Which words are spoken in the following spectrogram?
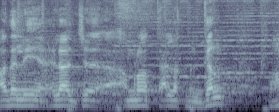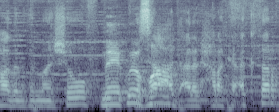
هذا اللي علاج آه، امراض تتعلق بالقلب وهذا مثل ما نشوف ميكوي يساعد خوا. على الحركه اكثر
